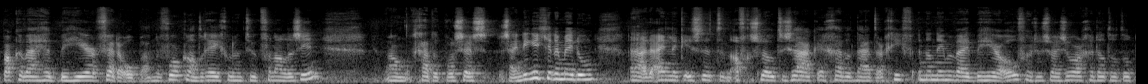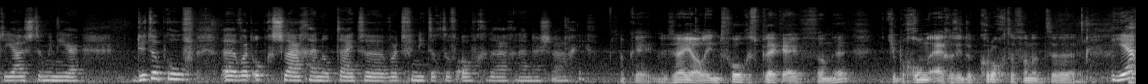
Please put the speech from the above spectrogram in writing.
pakken wij het beheer verder op. Aan de voorkant regelen we natuurlijk van alles in. Dan gaat het proces zijn dingetje ermee doen. Uh, uiteindelijk is het een afgesloten zaak en gaat het naar het archief. En dan nemen wij het beheer over. Dus wij zorgen dat het op de juiste manier dutoproef uh, wordt opgeslagen en op tijd uh, wordt vernietigd of overgedragen naar het Archief. Oké, okay, nu zei je al in het voorgesprek even van, hè, dat je begon ergens in de krochten van het, ja.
